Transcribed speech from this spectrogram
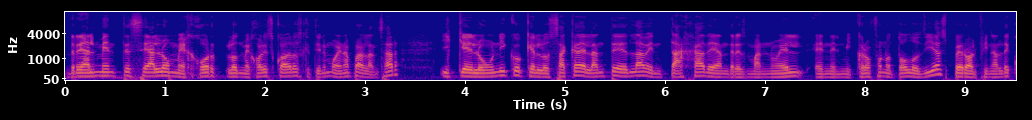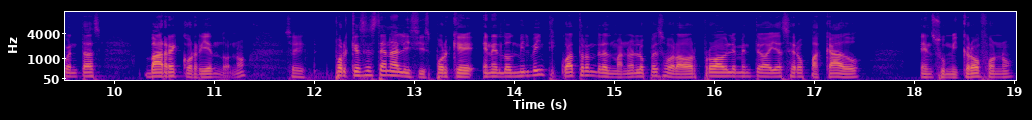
realmente sea lo mejor, los mejores cuadros que tiene Morena para lanzar y que lo único que lo saca adelante es la ventaja de Andrés Manuel en el micrófono todos los días, pero al final de cuentas va recorriendo, ¿no? Sí. ¿Por qué es este análisis? Porque en el 2024 Andrés Manuel López Obrador probablemente vaya a ser opacado en su micrófono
